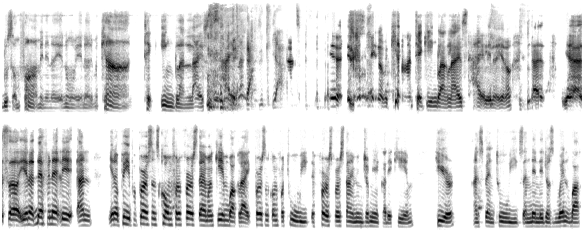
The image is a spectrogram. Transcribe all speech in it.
do some farming, you know, you know, you know, I can't take England lifestyle. yeah. yeah, you know, we can't take England lifestyle, you know, you know. Yeah, so you know, definitely, and you know, people, persons come for the first time and came back. Like, person come for two weeks. The first first time in Jamaica, they came here and spent two weeks, and then they just went back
